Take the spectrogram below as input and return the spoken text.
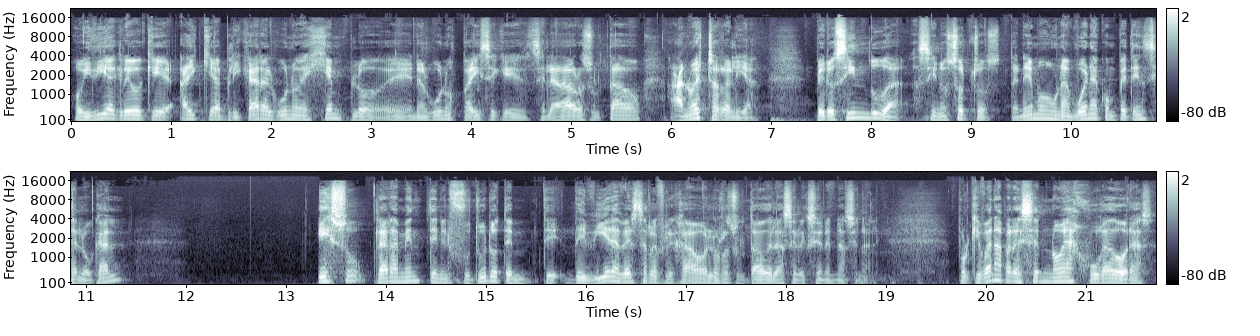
Hoy día creo que hay que aplicar algunos ejemplos en algunos países que se le ha dado resultado a nuestra realidad. Pero sin duda, si nosotros tenemos una buena competencia local, eso claramente en el futuro debiera verse reflejado en los resultados de las selecciones nacionales. Porque van a aparecer nuevas jugadoras,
